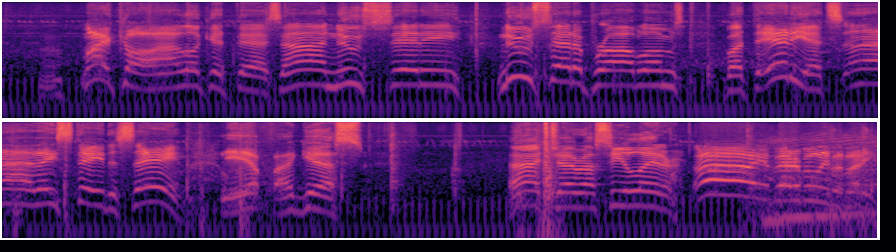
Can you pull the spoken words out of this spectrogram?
Michael, uh, look at this, huh? New city, new set of problems, but the idiots, uh, they stay the same. Yep, I guess. All right, Trevor, I'll see you later. Oh, you better believe it, buddy.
